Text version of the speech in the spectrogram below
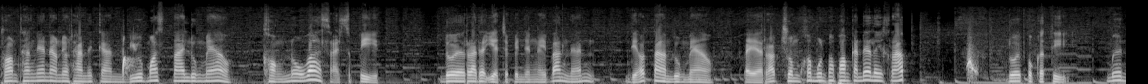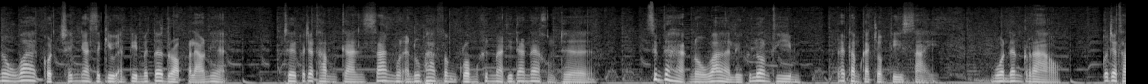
พร้อมทั้งแนะนำแนวทางในการบิวมอดสไตล์ลุงแมวของ Nova สายสปีดโดยรายละเอียดจะเป็นยังไงบ้างนั้น เดี๋ยวตามลุงแมว ไปรับชมข้อมูลพร้อมๆกันได้เลยครับ โดยปกติเมื่อโนวากดใช้งานสกิล Antimatter Drop ไปแล้วเนี่ย เธอก็จะทำการสร้างมวลอนุภาคทรงกลมขึ้นมาที่ด้านหน้าของเธอ ซึ่งถ้าหากโนวาหรือเพื่อนร่วมทีมได้ทำการโจมตีใส่ มวลดังกล่าว ก็จะท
